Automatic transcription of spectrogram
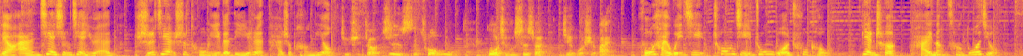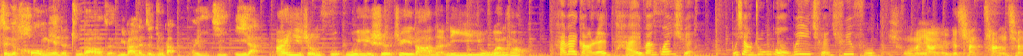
两岸渐行渐远，时间是统一的敌人还是朋友？就是叫致使错误，过程失算，结果失败。红海危机冲击中国出口，便车还能撑多久？这个后面的主导者，黎巴嫩真主党以及伊朗，埃及政府无疑是最大的利益攸关方。海外港人台湾官选，不向中共威权屈服。我们要有一个长长城，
